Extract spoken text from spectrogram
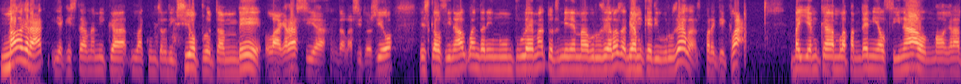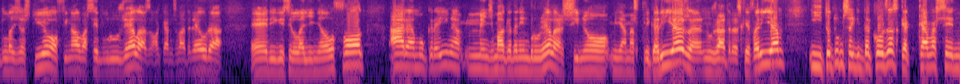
malgrat, i aquí està una mica la contradicció, però també la gràcia de la situació, és que al final, quan tenim un problema, tots mirem a Brussel·les, aviam què diu Brussel·les, perquè, clar, Veiem que amb la pandèmia al final, malgrat la gestió, al final va ser Brussel·les el que ens va treure, eh, diguéssim, la llenya del foc. Ara amb Ucraïna, menys mal que tenim Brussel·les, si no ja m'explicaries eh, nosaltres què faríem, i tot un seguit de coses que acaba sent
